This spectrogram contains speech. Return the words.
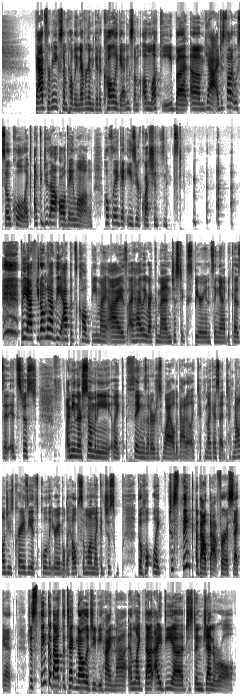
Bad for me because I'm probably never going to get a call again because I'm unlucky. But um, yeah, I just thought it was so cool. Like I could do that all day long. Hopefully, I get easier questions next time. but yeah, if you don't have the app, it's called Be My Eyes. I highly recommend just experiencing it because it, it's just I mean, there's so many like things that are just wild about it. Like, like I said, technology is crazy. It's cool that you're able to help someone. Like, it's just the whole like just think about that for a second. Just think about the technology behind that and like that idea just in general.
